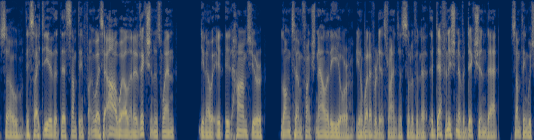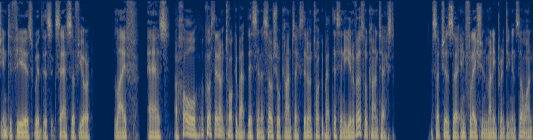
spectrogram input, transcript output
So this idea that there's something fun, well, I say, ah, well, an addiction is when, you know, it, it harms your long-term functionality or, you know, whatever it is, right? It's sort of an, a definition of addiction that something which interferes with the success of your life as a whole. Of course, they don't talk about this in a social context. They don't talk about this in a universal context such as uh, inflation, money printing, and so on,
